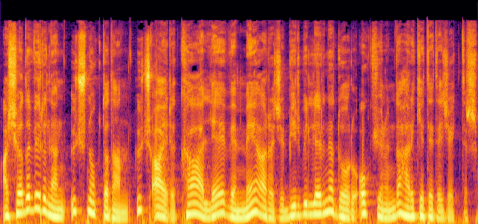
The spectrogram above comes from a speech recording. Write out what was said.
Aşağıda verilen 3 noktadan 3 ayrı K, L ve M aracı birbirlerine doğru ok yönünde hareket edecektir.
